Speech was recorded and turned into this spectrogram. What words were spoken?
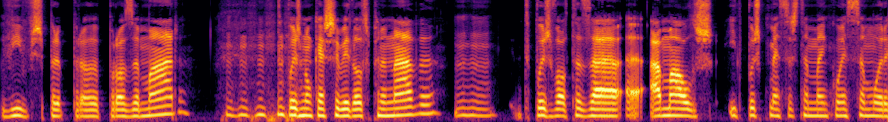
vives para, para, para os amar, depois não queres saber deles para nada, Uhum. depois voltas a, a, a amá-los e depois começas também com esse amor a,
